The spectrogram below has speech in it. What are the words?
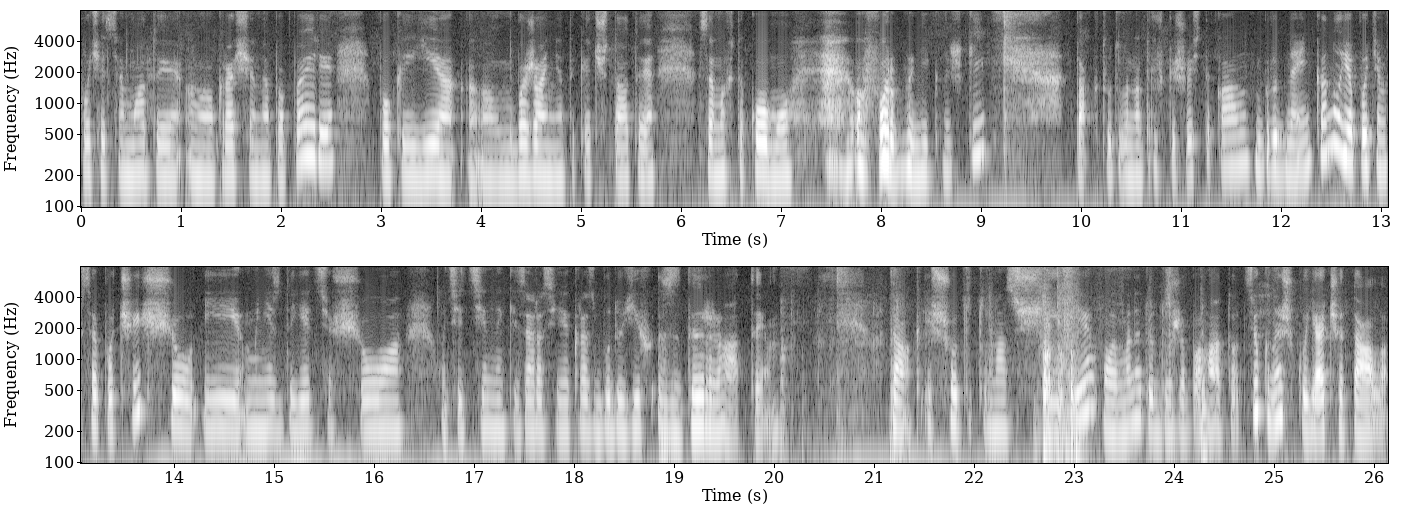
хочеться мати е, краще на папері, поки є е, бажання таке читати саме в такому оформленні книжки. Так, тут вона трошки щось така брудненька. Ну, я потім все почищу, і мені здається, що оці цінники зараз я якраз буду їх здирати. Так, і що тут у нас ще є? Ой, в мене тут дуже багато. Цю книжку я читала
